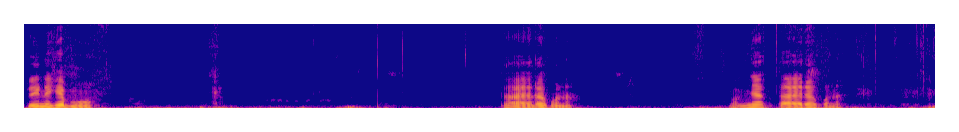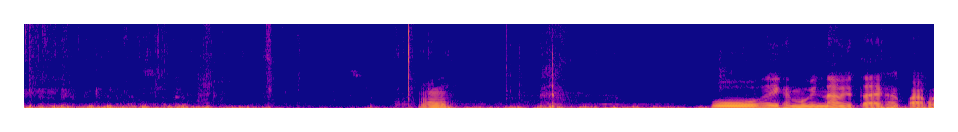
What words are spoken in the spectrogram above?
เรียกในแคบหมูตายแล้วป่ะนะบักยักตายแล้วป่ะนะอ๋อโอ้ยขันมุ้ยน้ำจะตายคักปากไป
